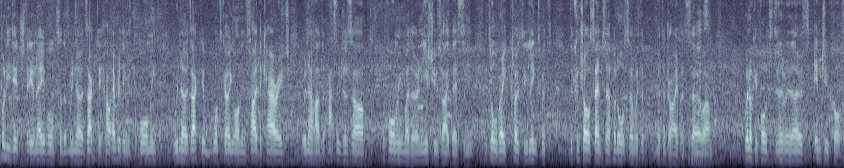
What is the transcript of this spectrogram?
fully digitally enabled so that we know exactly how everything is performing, we know exactly what's going on inside the carriage, we know how the passengers are performing, whether any issues like this, and it's all very closely linked with the control centre but also with the, with the drivers. So um, we're looking forward to delivering those in due course.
